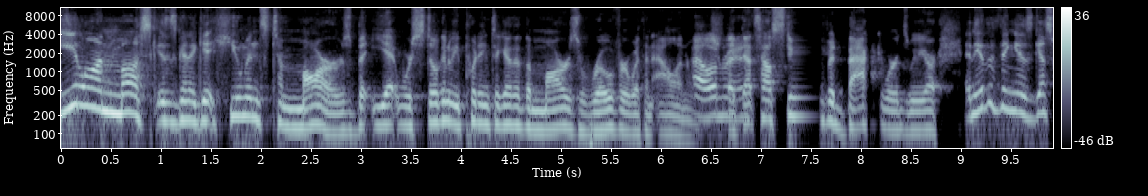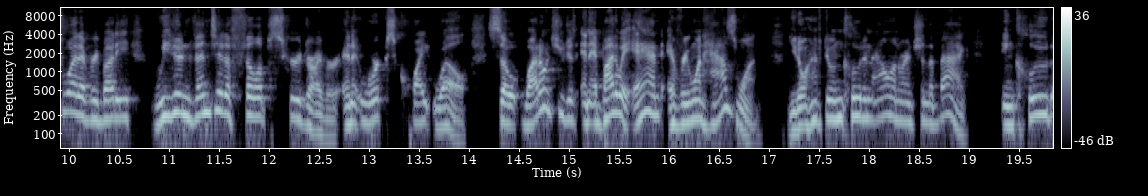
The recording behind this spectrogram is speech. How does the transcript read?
Elon Musk is going to get humans to Mars, but yet we're still going to be putting together the Mars rover with an Allen wrench. Allen Like wrench. that's how stupid backwards we are. And the other thing is, guess what, everybody? We've invented a Phillips screwdriver, and it works quite well. So why don't you just? And by the way, and everyone has one. You don't have to include an Allen wrench in the bag. Include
